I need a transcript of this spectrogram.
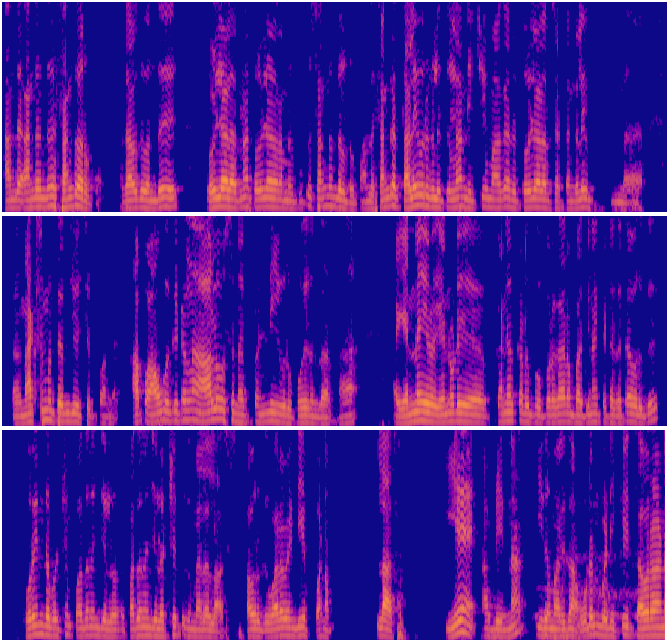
அந்த அங்கங்கே சங்கம் இருக்கும். அதாவது வந்து தொழிலாளர்னா, தொழிலாளர் அமைப்புக்கு சங்கங்கள் இருக்கும். அந்த சங்க தலைவர்களுக்கெல்லாம் நிச்சயமாக அந்த தொழிலாளர் சட்டங்களை மேக்ஸிமம் தெரிஞ்சு வச்சுருப்பாங்க அப்போ அவங்க கிட்டலாம் ஆலோசனை பண்ணி இவர் போயிருந்தாருன்னா, என்னை என்னுடைய கணக்கெடுப்பு பிரகாரம் பார்த்தீங்கன்னா, கிட்டத்தட்ட அவருக்கு குறைந்தபட்சம் 15 ல 15 லட்சத்துக்கு மேலே லாஸ். அவருக்கு வர வேண்டிய பணம் லாஸ். ஏன் அப்படின்னா இதை மாதிரி தான் உடன்படிக்கை தவறான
